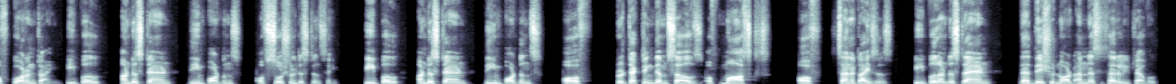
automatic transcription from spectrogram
of quarantine, people understand the importance of social distancing, people understand the importance of protecting themselves, of masks, of sanitizers. People understand that they should not unnecessarily travel.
